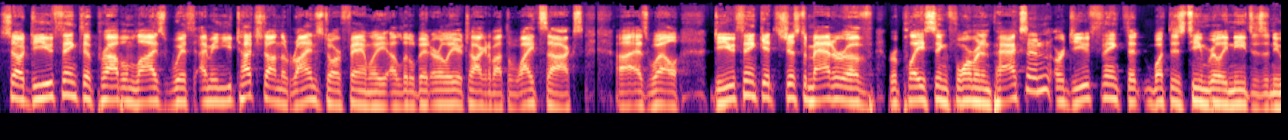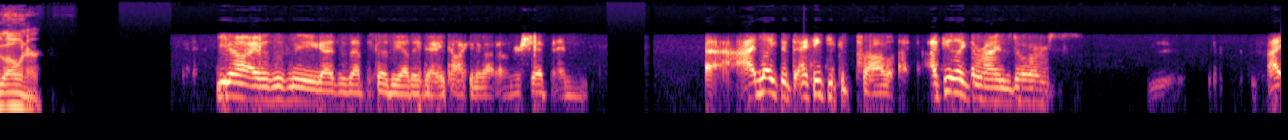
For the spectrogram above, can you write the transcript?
So, do you think the problem lies with? I mean, you touched on the Reinsdorf family a little bit earlier, talking about the White Sox uh, as well. Do you think it's just a matter of replacing Forman and Paxson, or do you think that what this team really needs is a new owner? You know, I was listening to you guys' episode the other day talking about ownership, and I'd like to. I think you could probably. I feel like the Reinsdorfs. I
